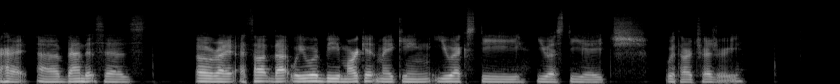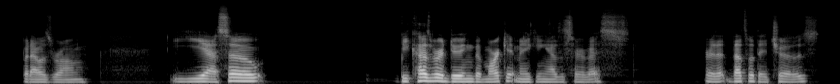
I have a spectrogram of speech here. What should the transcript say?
All right, uh, Bandit says, "Oh right, I thought that we would be market making UXD USDH with our treasury, but I was wrong." Yeah, so because we're doing the market making as a service, or that, that's what they chose,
